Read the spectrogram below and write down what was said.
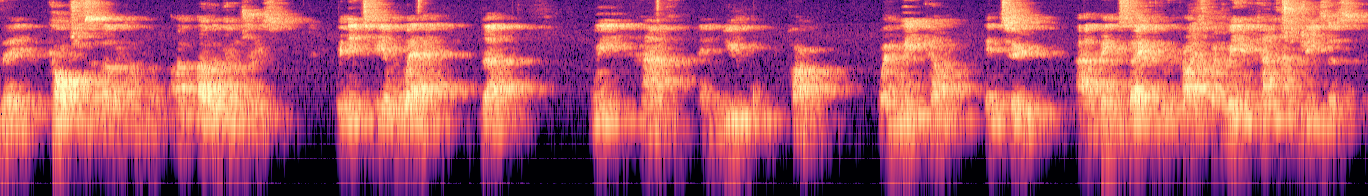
the cultures of other, com- other countries. We need to be aware that we have a new. When we come into uh, being saved with Christ, when we encounter Jesus,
